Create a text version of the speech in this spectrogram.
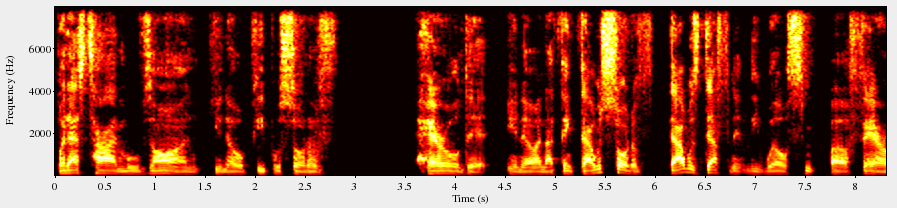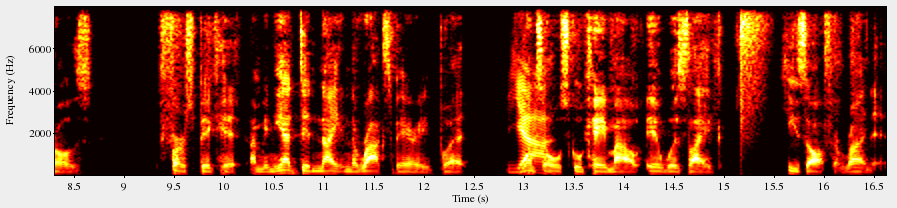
But as time moves on, you know, people sort of herald it. You know, and I think that was sort of that was definitely Will uh, Ferrell's first big hit. I mean, he had did Night in the Roxbury, but Yeah. once Old School came out, it was like he's off and running.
